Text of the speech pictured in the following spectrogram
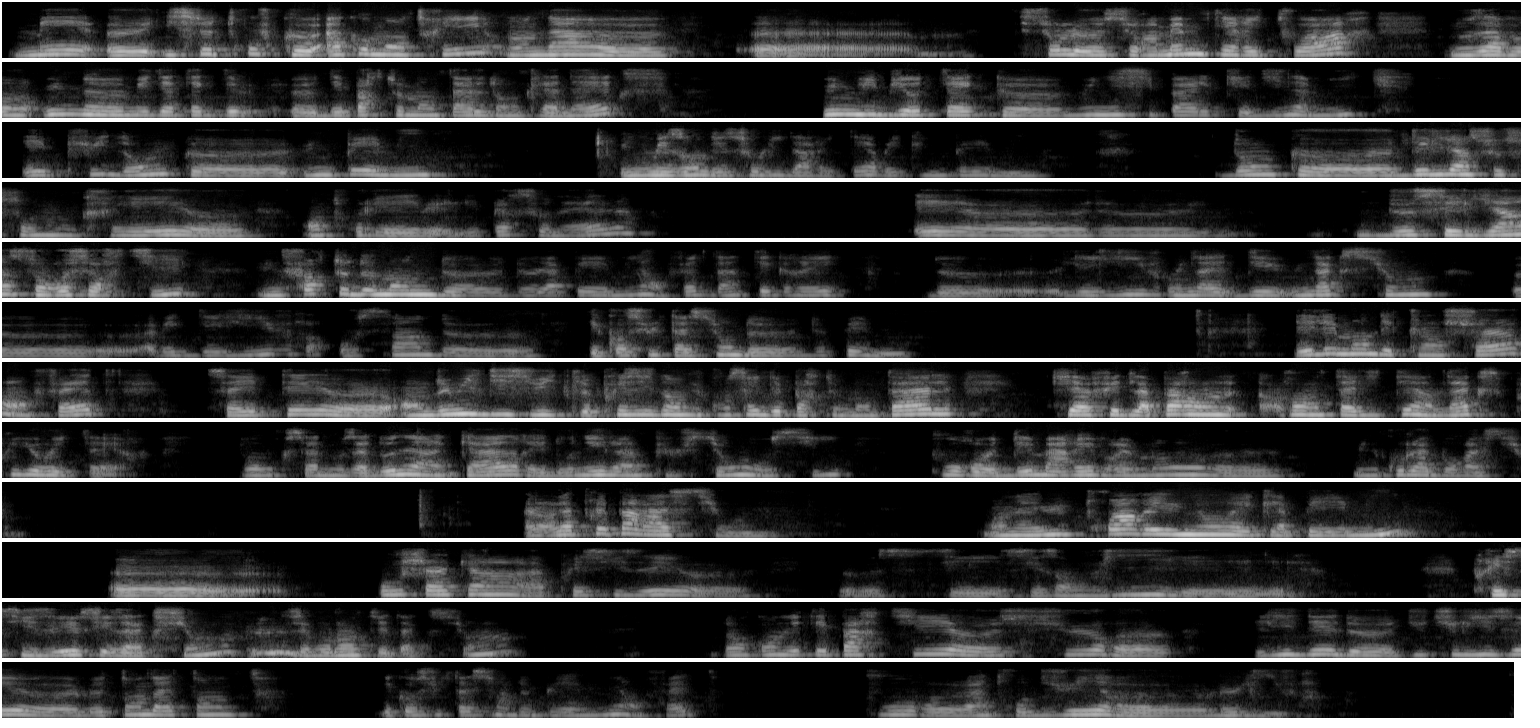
Mais euh, il se trouve qu'à Commentry, on a euh, sur, un même territoire, nous avons une médiathèque départementale, donc l'annexe, une bibliothèque municipale qui est dynamique, et puis donc une PMI une maison des solidarités avec une PMI. Donc, euh, des liens se sont créés euh, entre les, personnels et euh, de, ces liens sont ressortis une forte demande de, la PMI en fait d'intégrer les livres, une, action avec des livres au sein de, des consultations de, de PMI. L'élément déclencheur, en fait, ça a été euh, en 2018 le président du conseil départemental qui a fait de la parentalité un axe prioritaire. Donc, ça nous a donné un cadre et donné l'impulsion aussi pour euh, démarrer vraiment euh, une collaboration. Alors, la préparation. On a eu trois réunions avec la PMI où chacun a précisé ses, ses envies et préciser ses actions, ses volontés d'action. Donc, on était parti euh, sur euh, l'idée d'utiliser euh, le temps d'attente des consultations de PMI, en fait, pour introduire le livre.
